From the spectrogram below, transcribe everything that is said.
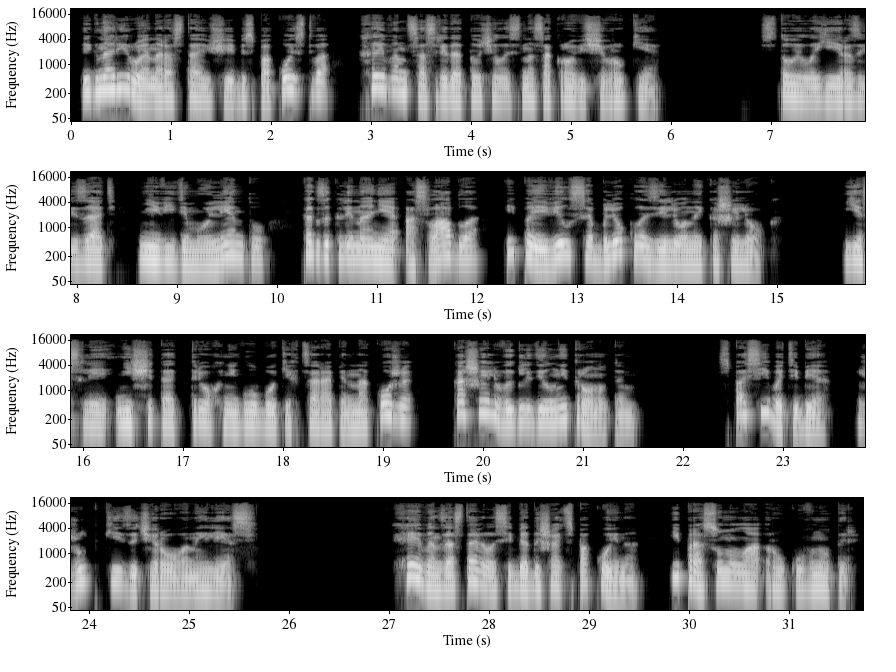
Игнорируя нарастающее беспокойство, Хейвен сосредоточилась на сокровище в руке. Стоило ей развязать невидимую ленту, как заклинание ослабло и появился блекло-зеленый кошелек. Если не считать трех неглубоких царапин на коже, кошель выглядел нетронутым. Спасибо тебе, жуткий зачарованный лес. Хейвен заставила себя дышать спокойно и просунула руку внутрь.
